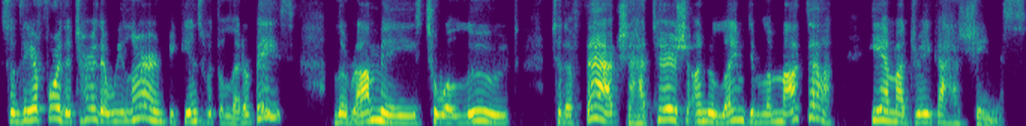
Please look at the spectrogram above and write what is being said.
So therefore, the Torah that we learn begins with the letter base. L'rames to allude to the fact shahater she'anu laimdim lamata madrega hashemis.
